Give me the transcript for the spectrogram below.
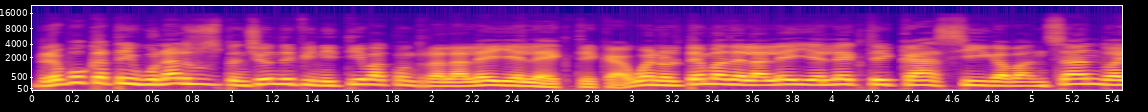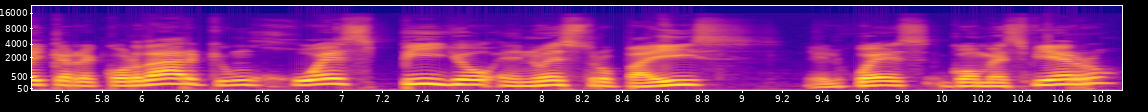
Revoca tribunal suspensión definitiva contra la ley eléctrica. Bueno, el tema de la ley eléctrica sigue avanzando. Hay que recordar que un juez pillo en nuestro país, el juez Gómez Fierro,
